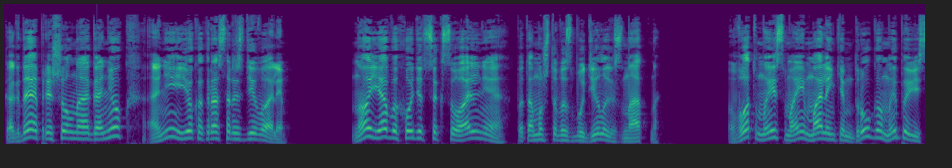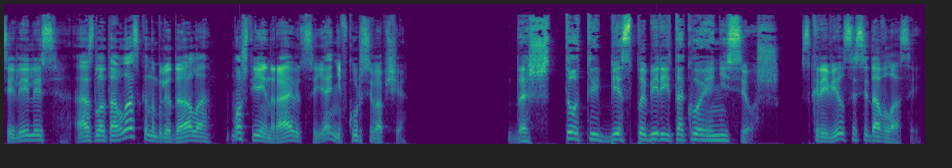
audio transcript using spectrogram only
Когда я пришел на огонек, они ее как раз раздевали. Но я, выходит, сексуальнее, потому что возбудил их знатно. Вот мы с моим маленьким другом и повеселились, а Златовласка наблюдала. Может, ей нравится, я не в курсе вообще. «Да что ты, без побери, такое несешь?» — скривился Седовласый.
